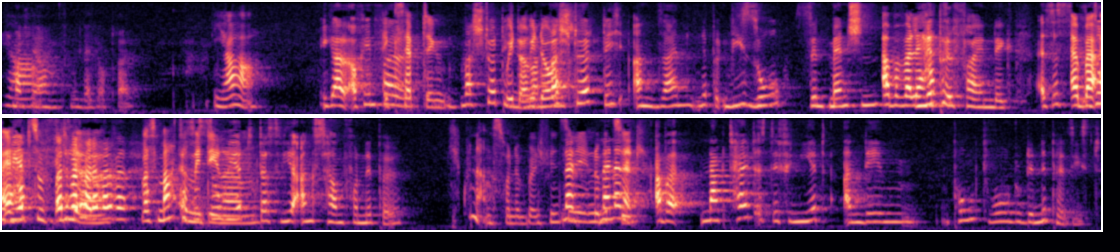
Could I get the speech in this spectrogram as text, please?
Ja. Manche haben vielleicht auch drei. Ja, Egal, auf jeden Fall. accepting. Was stört dich We- we daran? don't- Was stört dich an seinen Nippeln? Wieso sind Menschen Aber weil er hat- nippelfeindlich? Es ist Aber so er weird. hat zu viele. Warte, warte, warte, warte. Was macht er Es mit ist so denen? weird, dass wir Angst haben vor Nippel. ich habe keine Angst vor Nippeln. Ich finde Nein, sie nein, nur nein, witzig. nein. Aber Nacktheit ist definiert an dem Punkt, wo du den Nippel siehst.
